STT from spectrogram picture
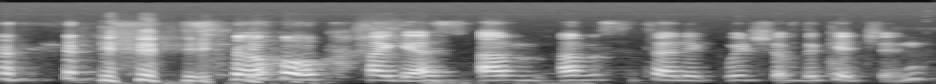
so I guess I'm I'm a satanic witch of the kitchen.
